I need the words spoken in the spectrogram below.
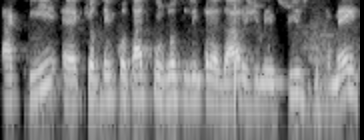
aqui, é que eu tenho contato com os outros empresários de meio físico também,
